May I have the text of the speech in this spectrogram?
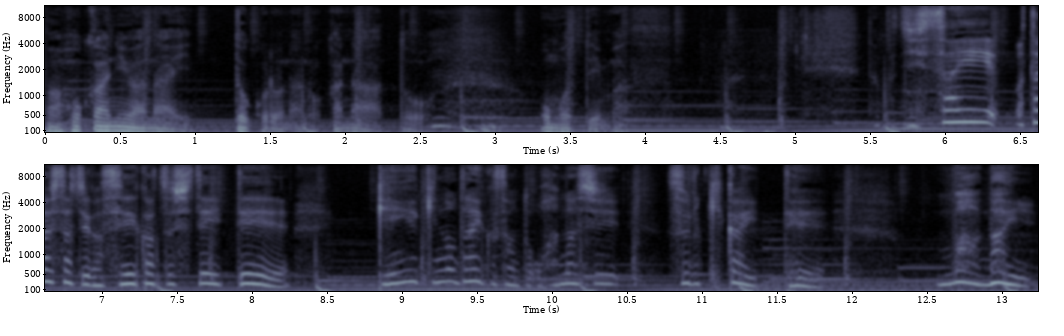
まあ、他にはないところなのかなと思っています、なんか実際私たちが生活していて現役の大工さんとお話しする機会ってまあない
